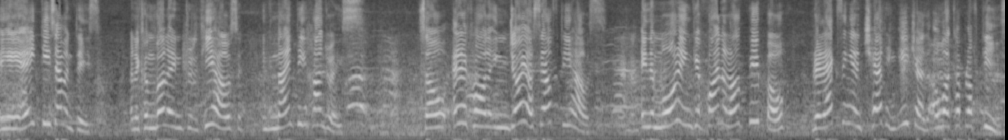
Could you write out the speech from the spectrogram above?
in 1870s, and converted into the tea house in the 1900s. So it is called Enjoy Yourself Tea House. Uh-huh. In the morning, you can find a lot of people relaxing and chatting each other over a couple of teas.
